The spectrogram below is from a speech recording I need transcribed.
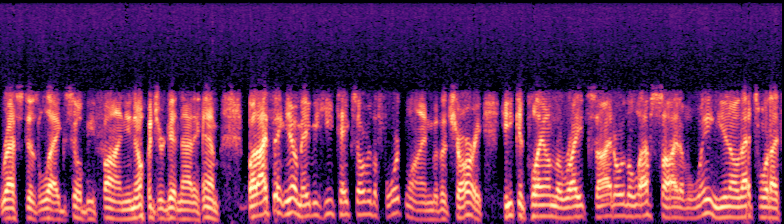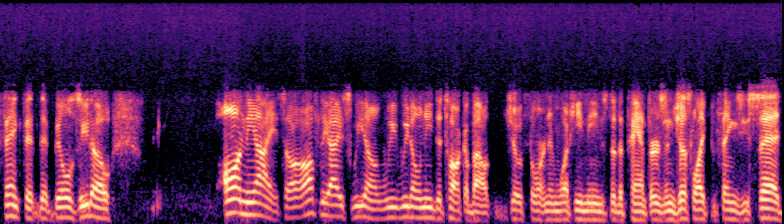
rest his legs; he'll be fine. You know what you're getting out of him. But I think you know maybe he takes over the fourth line with Acciari. He could play on the right side or the left side of a wing. You know, that's what I think that that Bill Zito on the ice. Uh, Off the ice, we uh, we we don't need to talk about Joe Thornton and what he means to the Panthers, and just like the things you said.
